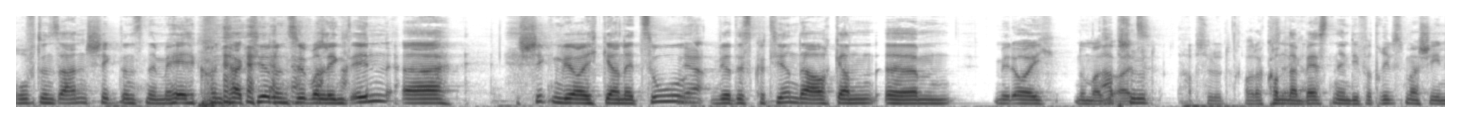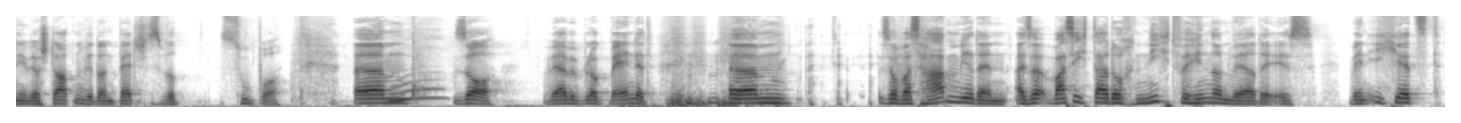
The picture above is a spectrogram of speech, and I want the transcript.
ruft uns an, schickt uns eine Mail, kontaktiert uns über LinkedIn. Äh, schicken wir euch gerne zu. Ja. Wir diskutieren da auch gern ähm, mit euch. Nur mal so absolut, als. absolut. Oder kommt Sehr am besten in die Vertriebsmaschine. Wir starten wieder ein Batch, das wird super. Ähm, so, Werbeblock beendet. ähm, so, was haben wir denn? Also, was ich dadurch nicht verhindern werde, ist, wenn ich jetzt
